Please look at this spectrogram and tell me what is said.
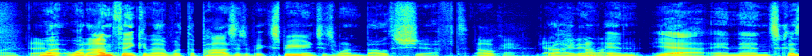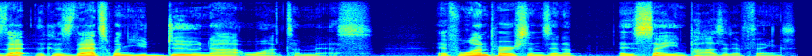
I like that. What what I'm thinking of with the positive experience is when both shift. Okay. gotcha. right and, like and yeah and then because that because that's when you do not want to miss if one person's in a is saying positive things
